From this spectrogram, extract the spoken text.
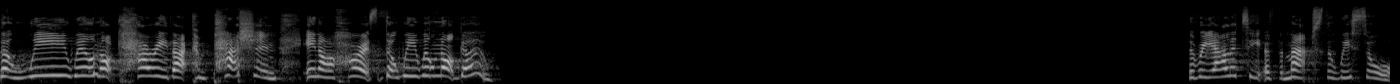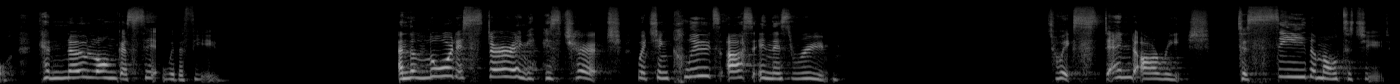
That we will not carry that compassion in our hearts, that we will not go. The reality of the maps that we saw can no longer sit with a few. And the Lord is stirring his church, which includes us in this room, to extend our reach, to see the multitude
